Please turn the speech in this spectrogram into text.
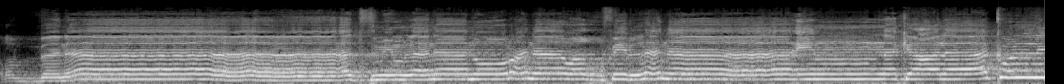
ربنا أتمم لنا نورنا واغفر لنا إنك على كل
